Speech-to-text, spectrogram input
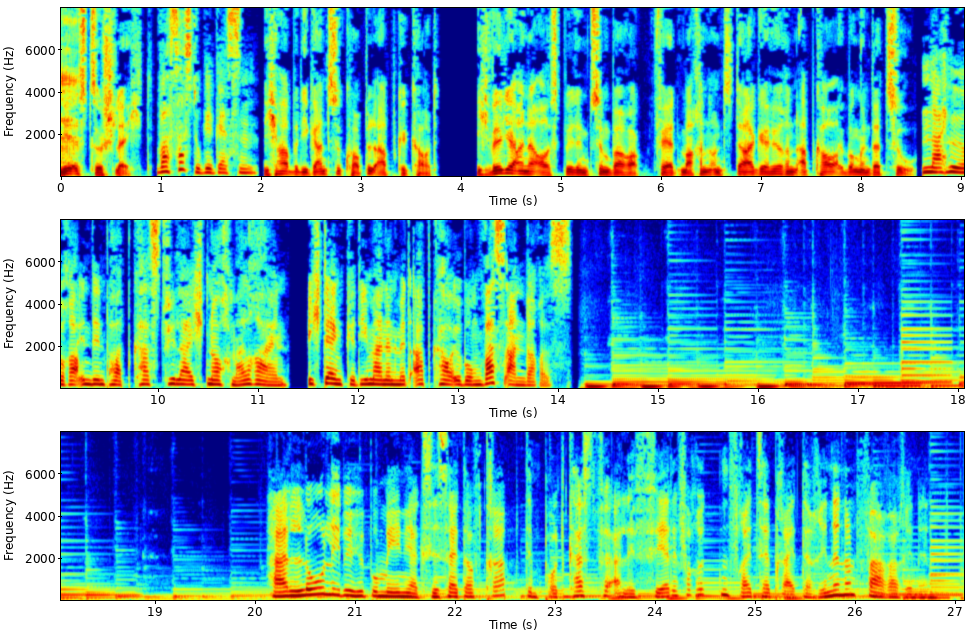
Mir ist so schlecht. Was hast du gegessen? Ich habe die ganze Koppel abgekaut. Ich will ja eine Ausbildung zum Barockpferd machen und da gehören Abkauübungen dazu. Na höre in den Podcast vielleicht noch mal rein. Ich denke, die meinen mit Abkauübung was anderes. Hallo, liebe Hypomaniacs, ihr seid auf Trab, dem Podcast für alle Pferdeverrückten, Freizeitreiterinnen und Fahrerinnen.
